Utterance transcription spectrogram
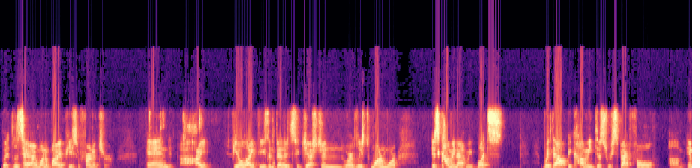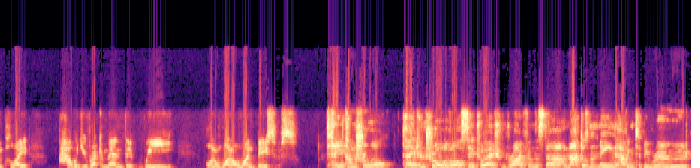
but let's say I want to buy a piece of furniture, and I feel like these embedded suggestion, or at least one or more, is coming at me. What's without becoming disrespectful, um, impolite? How would you recommend that we, on a one-on-one basis, take control? Take control of all situations right from the start, and that doesn't mean having to be rude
